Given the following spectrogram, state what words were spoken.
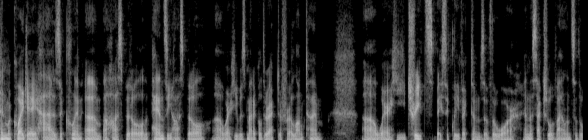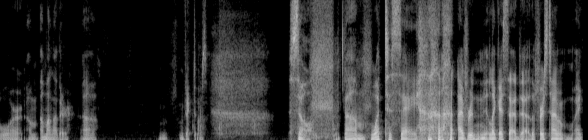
And Mukwege has a clin- um, a hospital, the Panzi Hospital, uh, where he was medical director for a long time, uh, where he treats basically victims of the war and the sexual violence of the war, um, among other uh, victims. So, um, what to say? I've written, like I said, uh, the first time I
